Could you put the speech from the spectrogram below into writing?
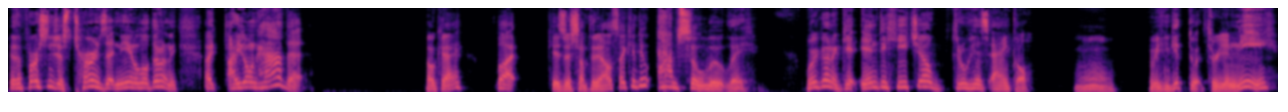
If the person just turns that knee a little differently, I, I don't have it. Okay. But is there something else I can do? Absolutely. We're going to get into Hicho through his ankle. Mm. We can get through it through your knee,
